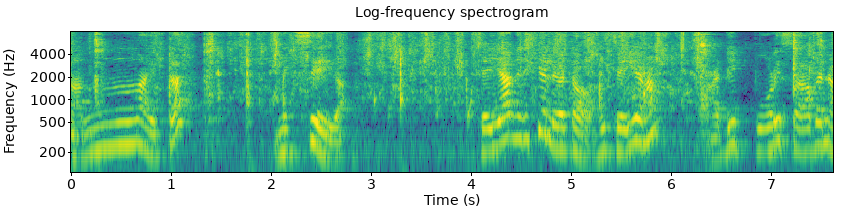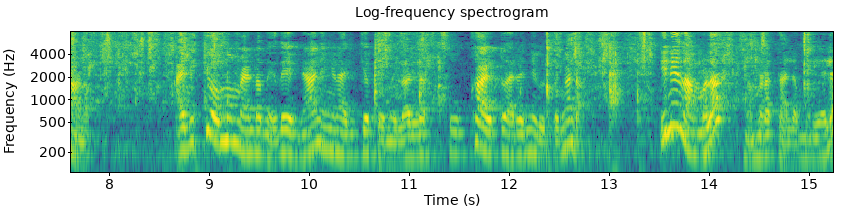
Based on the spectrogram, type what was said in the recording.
നന്നായിട്ട് മിക്സ് ചെയ്യുക. ചെയ്യാതിരിക്കല്ലോ കേട്ടോ? ഇത് ചെയ്യണം. അടിപൊളി സാധനമാണ് അരിക്കൊന്നും വേണ്ടെന്ന്. ഇതേ ഞാനിങ്ങനെ അരിക്കത്തൊന്നുമില്ല. നല്ല സുഖമായിട്ട് അരഞ്ഞു കിട്ടും കണ്ടോ? ഇനി നമ്മൾ നമ്മുടെ തലമുടിയിൽ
